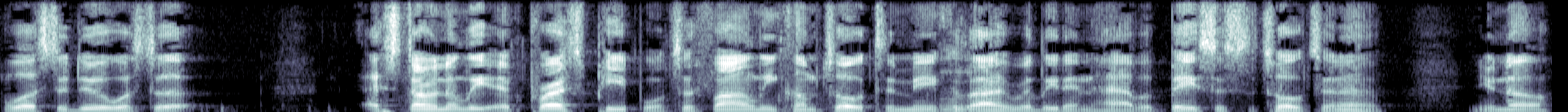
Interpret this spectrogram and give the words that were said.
was to do was to externally impress people to finally come talk to me because mm-hmm. I really didn't have a basis to talk to them, you know.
